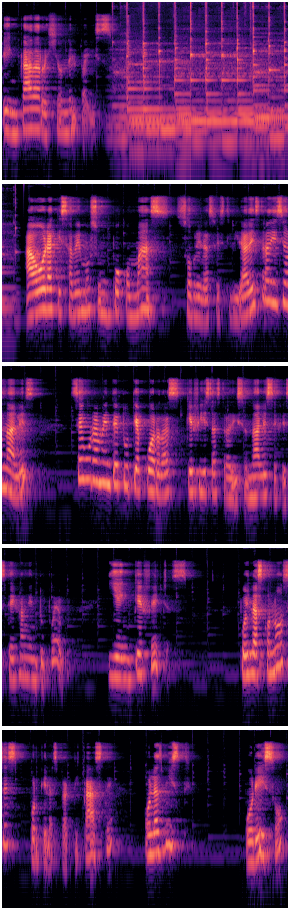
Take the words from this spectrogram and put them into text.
en cada región del país. Ahora que sabemos un poco más sobre las festividades tradicionales, seguramente tú te acuerdas qué fiestas tradicionales se festejan en tu pueblo y en qué fechas, pues las conoces porque las practicaste o las viste. Por eso,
